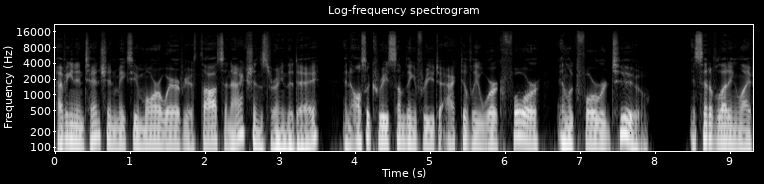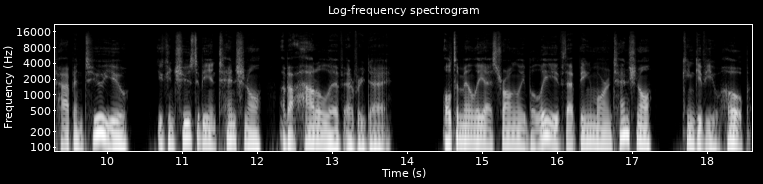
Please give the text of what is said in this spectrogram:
Having an intention makes you more aware of your thoughts and actions during the day and also creates something for you to actively work for and look forward to. Instead of letting life happen to you, you can choose to be intentional about how to live every day. Ultimately, I strongly believe that being more intentional can give you hope.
